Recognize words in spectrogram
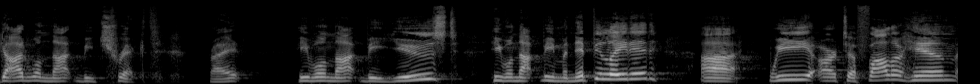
God will not be tricked, right? He will not be used, he will not be manipulated. Uh, we are to follow him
